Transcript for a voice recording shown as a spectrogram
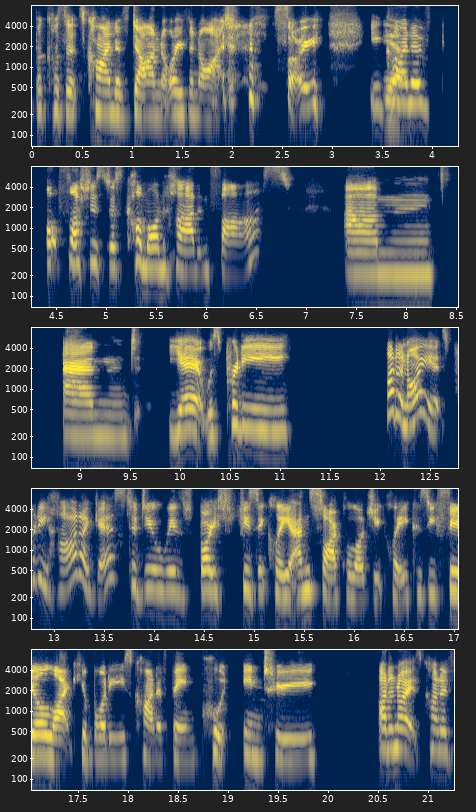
because it's kind of done overnight. so you yeah. kind of hot flushes just come on hard and fast. Um, and yeah, it was pretty, I don't know, it's pretty hard, I guess, to deal with both physically and psychologically because you feel like your body's kind of being put into, I don't know, it's kind of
